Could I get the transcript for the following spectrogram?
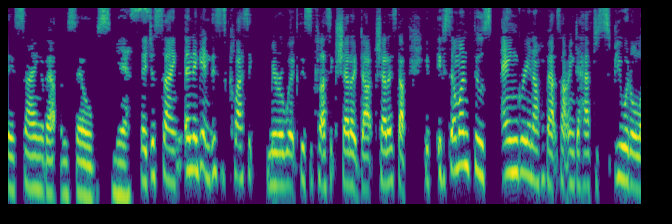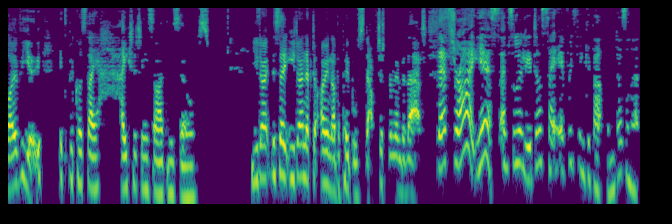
they're saying about themselves. Yes. They're just saying, and again, this is classic mirror work. This is classic shadow, dark shadow stuff. If, if someone feels angry enough about something to have to spew it all over you, it's because they hate it inside themselves. You don't, so you don't have to own other people's stuff. Just remember that. That's right. Yes, absolutely. It does say everything about them, doesn't it?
